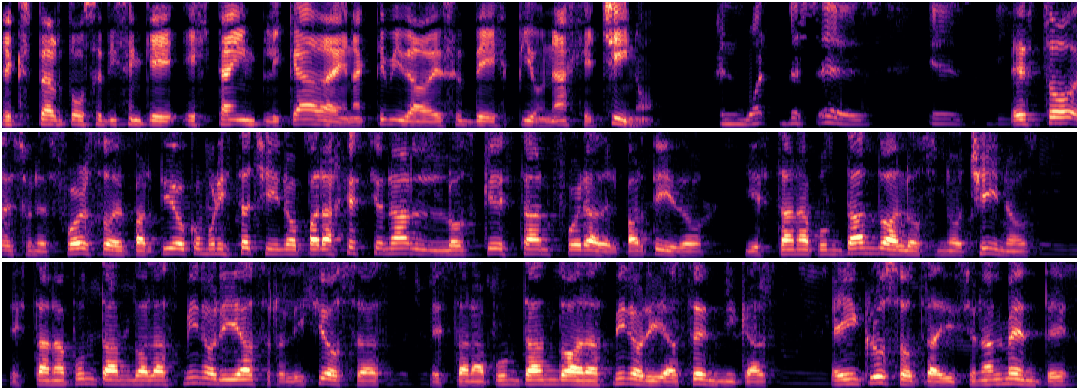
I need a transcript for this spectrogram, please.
Expertos dicen que está implicada en actividades de espionaje chino. Esto es un esfuerzo del Partido Comunista Chino para gestionar los que están fuera del partido y están apuntando a los no chinos, están apuntando a las minorías religiosas, están apuntando a las minorías étnicas e incluso tradicionalmente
